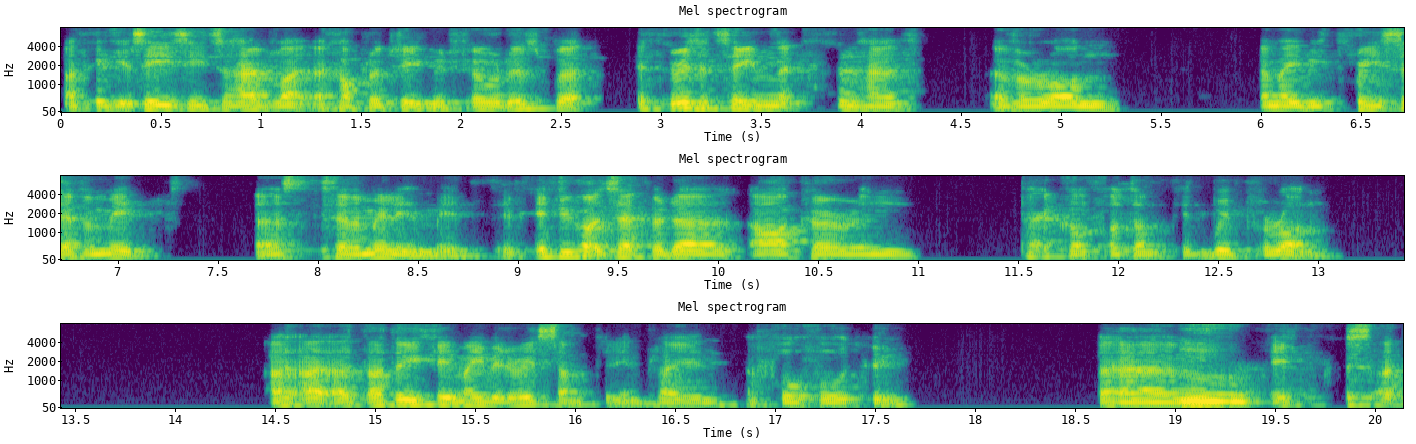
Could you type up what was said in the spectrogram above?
I think it's easy to have like a couple of cheap midfielders, but if there is a team that can have a Veron and maybe three seven mids uh, seven million mid. If, if you've got Zepeda, Arca, and Petkov or something with Veron, I, I, I, do think maybe there is something in playing a 4 4 2. Um, mm. If uh,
